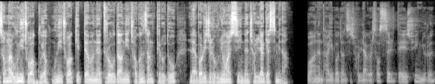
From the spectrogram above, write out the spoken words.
정말 운이 좋았고요. 운이 좋았기 때문에 드로우다운이 적은 상태로도 레버리지를 운용할 수 있는 전략이었습니다. 좋아하는 다이버전스 전략을 썼을 때의 수익률은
